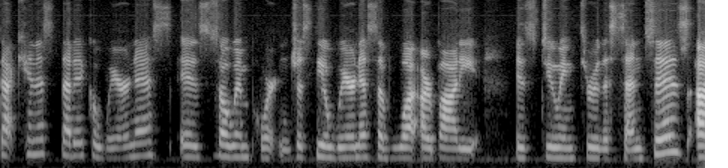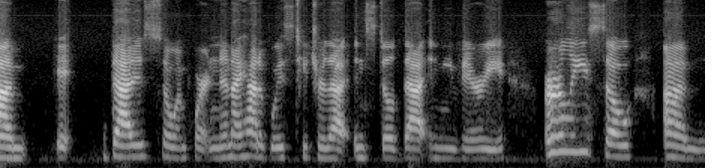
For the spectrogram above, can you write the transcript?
that kinesthetic awareness is so important. Just the awareness of what our body is doing through the senses. Um, it, that is so important. And I had a voice teacher that instilled that in me very early. So um,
